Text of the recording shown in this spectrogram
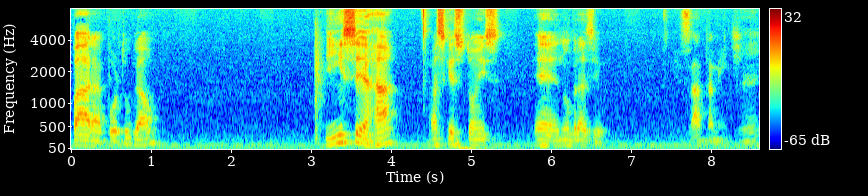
para Portugal e encerrar as questões é, no Brasil. Exatamente. né?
